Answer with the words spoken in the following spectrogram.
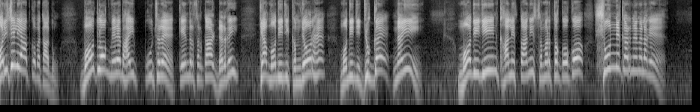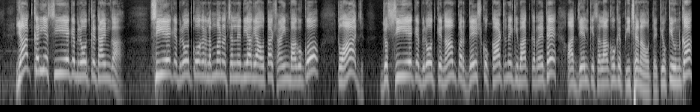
और इसीलिए आपको बता दूँ, बहुत लोग मेरे भाई पूछ रहे हैं, केंद्र सरकार डर गई? क्या मोदी जी कमज़ोर हैं? मोदी जी झुक गए? नहीं। मोदी जी इन खालिस्तानी समर्थकों को शून्य करने में लगे हैं। याद करिए सीए के विरोध के टाइम का। सीए के विरोध को अगर लंबा ना चलने दिया गया होता शाहीन बागों को तो आज जो सीए के विरोध के नाम पर देश को काटने की बात कर रहे थे, आज जेल की सलाखों के पीछे ना होते, क्योंकि उनका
